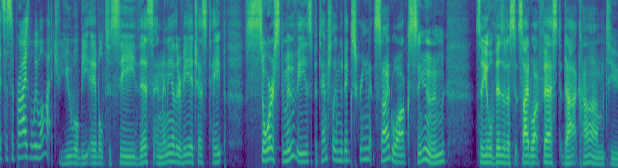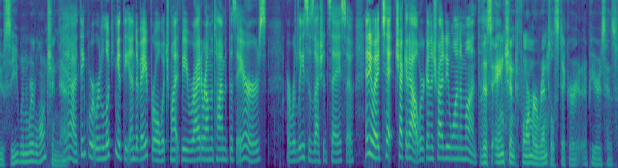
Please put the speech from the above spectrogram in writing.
it's a surprise what we watch. You will be able to see this and many other VHS tape sourced movies potentially in the big screen at Sidewalk soon. So you'll visit us at sidewalkfest.com to see when we're launching that. Yeah, I think we're, we're looking at the end of April, which might be right around the time that this airs or releases, I should say. So anyway, t- check it out. We're going to try to do one a month. This ancient former rental sticker, it appears, has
